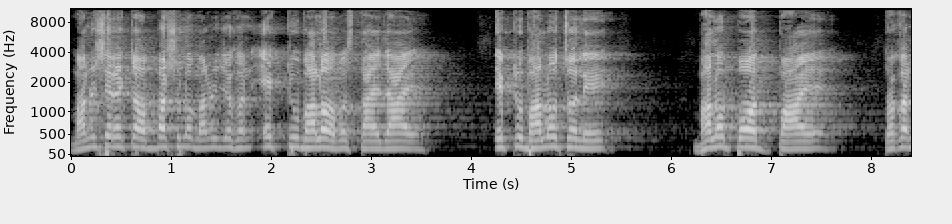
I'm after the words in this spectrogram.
মানুষের একটা অভ্যাস হলো, মানুষ যখন একটু ভালো অবস্থায় যায়, একটু ভালো চলে, ভালো পদ পায়, তখন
